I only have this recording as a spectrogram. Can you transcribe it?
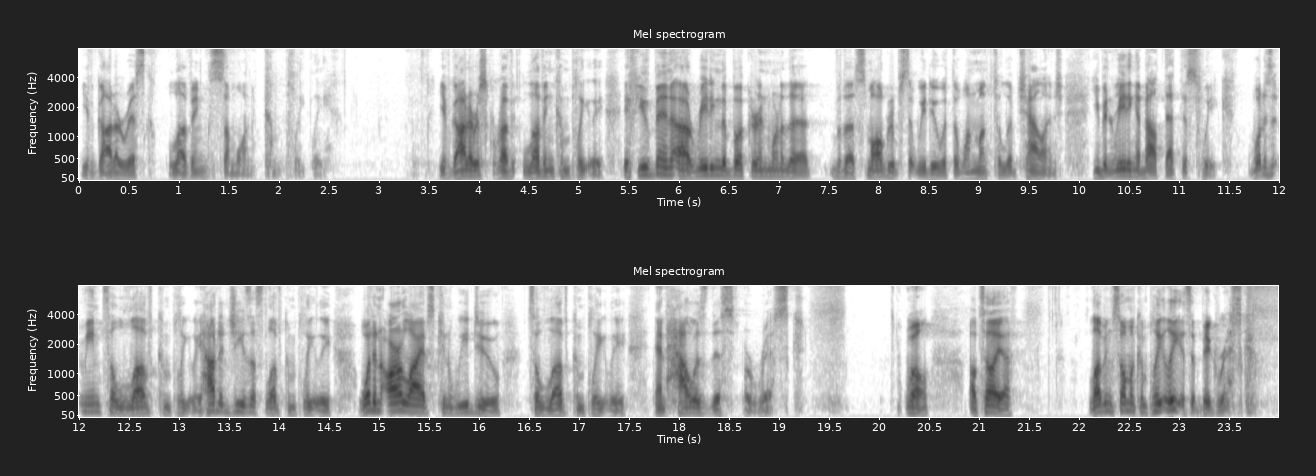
You've got to risk loving someone completely. You've got to risk loving completely. If you've been uh, reading the book or in one of the, the small groups that we do with the One Month to Live Challenge, you've been reading about that this week. What does it mean to love completely? How did Jesus love completely? What in our lives can we do to love completely? And how is this a risk? Well, I'll tell you, loving someone completely is a big risk.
